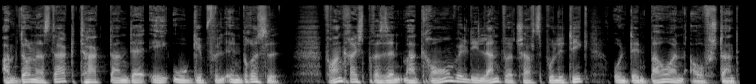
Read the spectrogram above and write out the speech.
Am Donnerstag tagt dann der EU-Gipfel in Brüssel. Frankreichs Präsident Macron will die Landwirtschaftspolitik und den Bauernaufstand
